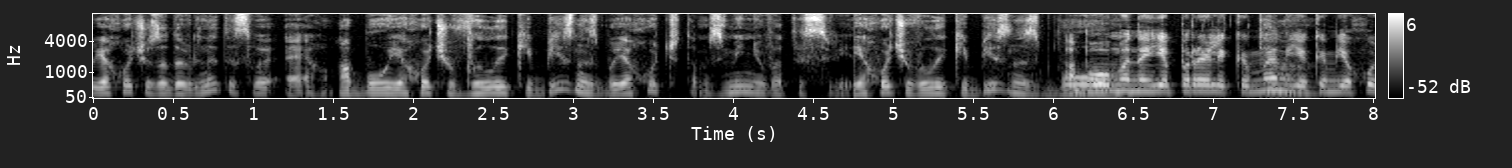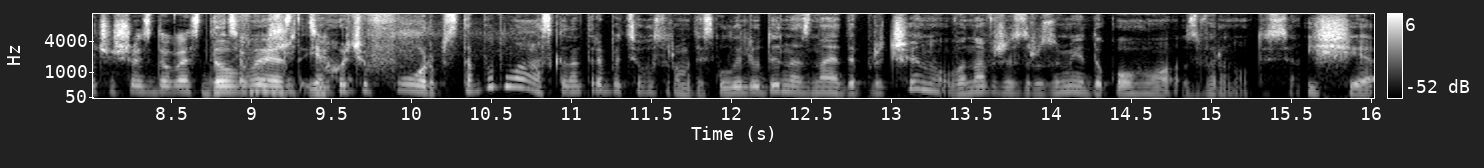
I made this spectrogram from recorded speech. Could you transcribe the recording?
я хочу задовольнити своє его. Або я хочу великий бізнес, бо я хочу там змінювати світ. Я хочу великий бізнес, бо Або у мене є перелік імен, яким я хочу щось довести в цьому Довести, житті. я хочу Форбс. Та будь ласка, не треба цього соромитись. Коли людина знайде причину, вона вже зрозуміє до кого звернутися. І ще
